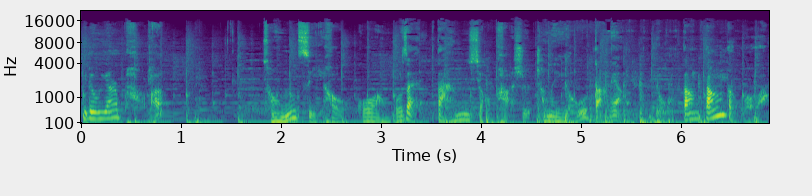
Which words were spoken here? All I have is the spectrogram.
一溜烟跑了。从此以后，国王不再胆小怕事，成了有胆量、有担当的国王。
